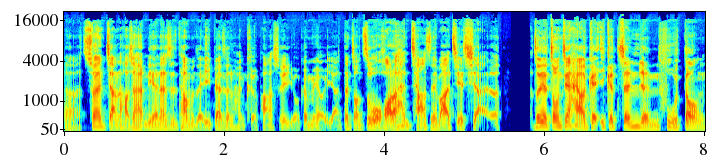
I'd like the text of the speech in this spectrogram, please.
呃，虽然讲的好像很厉害，但是他们的 API 真的很可怕，所以有跟没有一样。但总之，我花了很长时间把它接起来了，而且中间还要跟一个真人互动，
